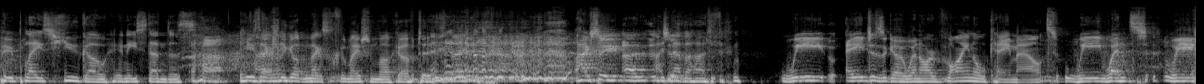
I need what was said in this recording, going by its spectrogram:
who plays Hugo in EastEnders. He's actually got an exclamation mark after his name. Actually, uh, just- never heard of him. We ages ago when our vinyl came out, we went we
